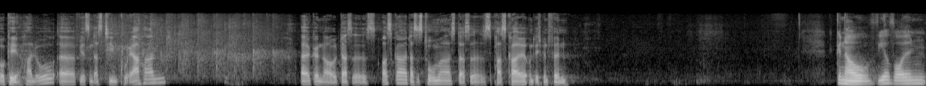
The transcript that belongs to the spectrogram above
Okay, hallo, äh, wir sind das Team QR-Hand. Äh, genau, das ist Oskar, das ist Thomas, das ist Pascal und ich bin Finn. Genau, wir wollen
